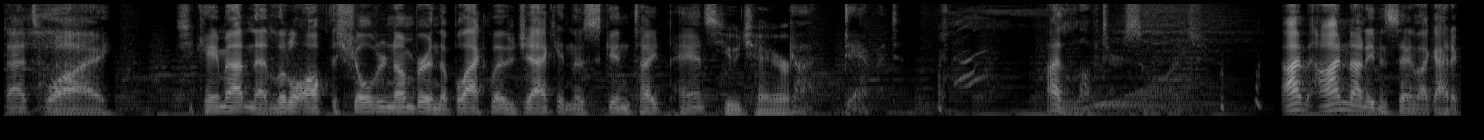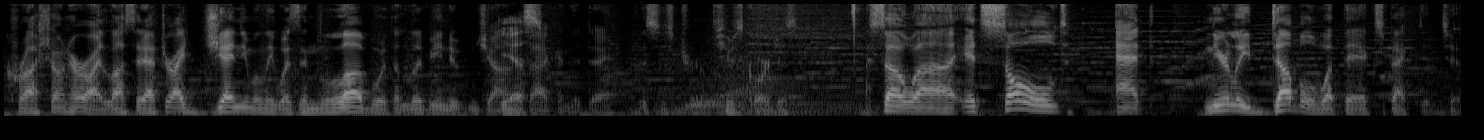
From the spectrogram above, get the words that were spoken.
That's why. She came out in that little off the shoulder number and the black leather jacket and those skin tight pants. huge hair. God damn it. I loved her so much. I'm, I'm not even saying like I had a crush on her I lusted after her. I genuinely was in love with Olivia Newton John Yes. back in the day. This is true. She was gorgeous. So uh, it sold at nearly double what they expected to.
